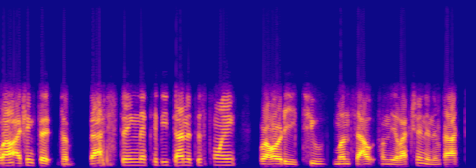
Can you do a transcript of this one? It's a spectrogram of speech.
Well, I think that the best thing that could be done at this point, we're already two months out from the election. And in fact,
